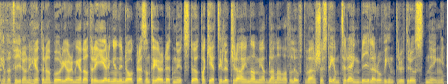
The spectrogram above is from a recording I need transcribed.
TV4-nyheterna börjar med att regeringen idag presenterade ett nytt stödpaket till Ukraina med bland annat luftvärnssystem, terrängbilar och vinterutrustning.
